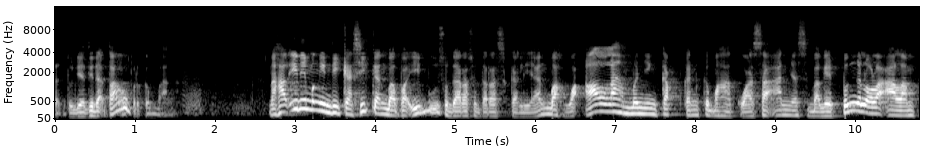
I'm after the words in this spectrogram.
Tentu dia tidak tahu perkembangan. Nah, hal ini mengindikasikan Bapak Ibu, saudara-saudara sekalian, bahwa Allah menyingkapkan kemahakuasaannya sebagai pengelola alam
